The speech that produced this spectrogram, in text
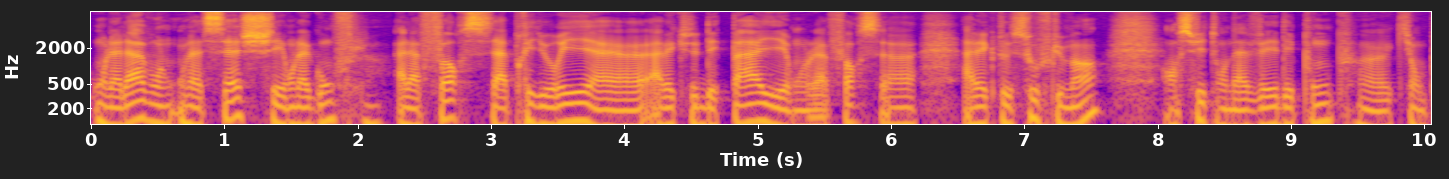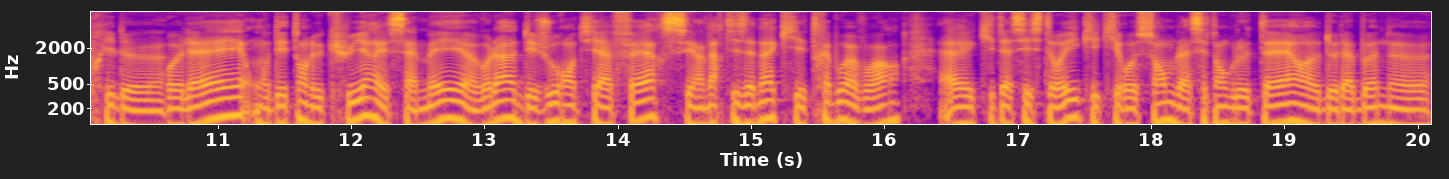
On la lave, on, la sèche et on la gonfle à la force après priori euh, avec des pailles et on la force euh, avec le souffle humain. Ensuite, on avait des pompes euh, qui ont pris le relais. On détend le cuir et ça met voilà des jours entiers à faire. C'est un artisanat qui est très beau à voir, qui est assez historique et qui ressemble à cette Angleterre de la bonne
